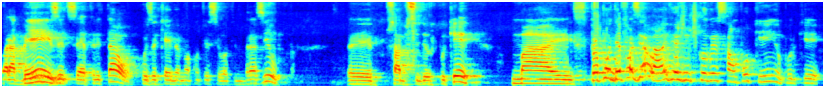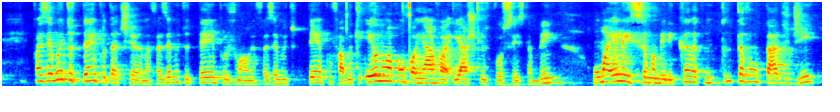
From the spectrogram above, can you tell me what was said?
parabéns, etc. e tal, coisa que ainda não aconteceu aqui no Brasil, é, sabe-se Deus por quê, mas para poder fazer a live e a gente conversar um pouquinho, porque fazia muito tempo, Tatiana, fazia muito tempo, João, e fazia muito tempo, Fábio, que eu não acompanhava, e acho que vocês também, uma eleição americana com tanta vontade de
